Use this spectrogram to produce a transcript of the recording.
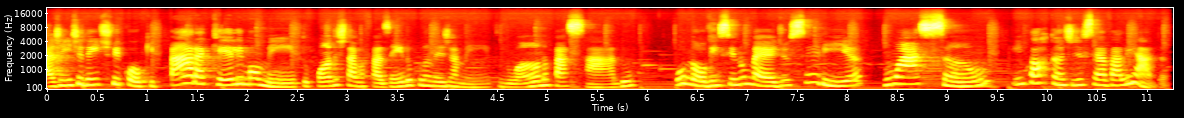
a gente identificou que para aquele momento, quando estava fazendo o planejamento no ano passado, o novo ensino médio seria uma ação importante de ser avaliada.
